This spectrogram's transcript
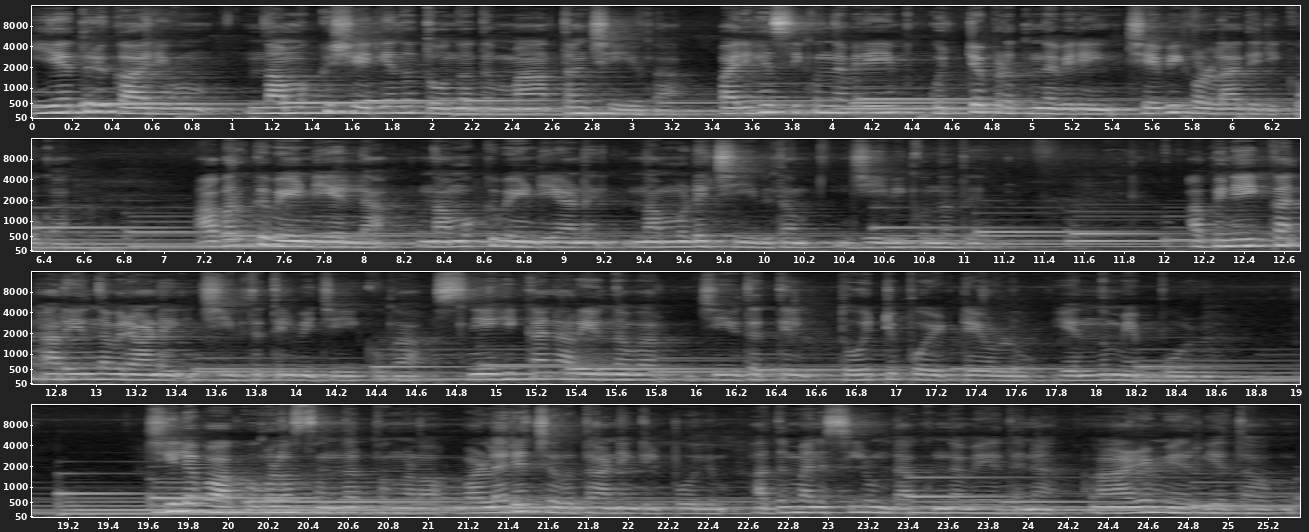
ഏതൊരു കാര്യവും നമുക്ക് ശരിയെന്ന് തോന്നുന്നത് മാത്രം ചെയ്യുക. പരിഹസിക്കുന്നവരെയും കുറ്റപ്പെടുത്തുന്നവരെയും ചെവി കൊള്ളാതിരിക്കുക. അവർക്ക് വേണ്ടിയല്ല നമുക്ക് വേണ്ടിയാണ് നമ്മുടെ ജീവിതം ജീവിക്കുന്നത്. അഭിനയിക്കാൻ അറിയുന്നവരാണ് ജീവിതത്തിൽ വിജയിക്കുക. സ്നേഹിക്കാൻ അറിയുന്നവർ ജീവിതത്തിൽ തോറ്റുപോയിട്ടേ ഉള്ളൂ എന്നും എപ്പോഴും. ചില വാക്കുകളോ സന്ദർഭങ്ങളോ വളരെ ചെറുതാണെങ്കിൽ പോലും അത് മനസ്സിലുണ്ടാക്കുന്ന വേദന ആഴമേറിയതാവും.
